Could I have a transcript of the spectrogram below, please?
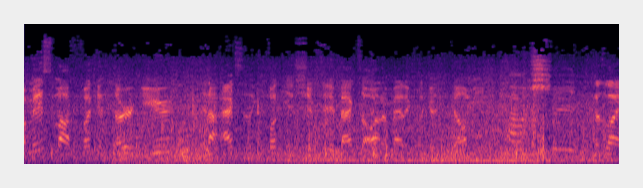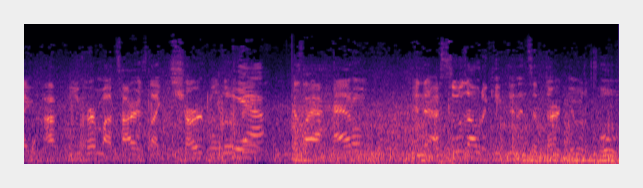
I missed my fucking third gear, and I actually fucking shifted it back to automatic like a dummy. Oh shit. Cause like I, you heard my tires like chirp a little Yeah. bit. Cause like I had them, and as soon as I would have kicked it into third, it would have pulled.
